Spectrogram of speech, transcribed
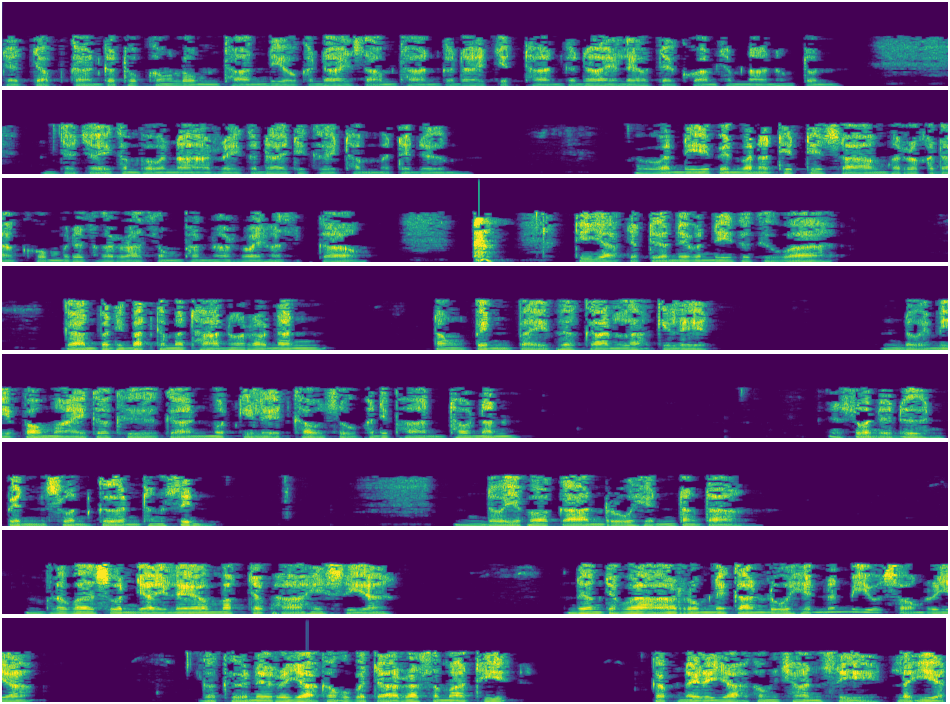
จะจับการกระทบของลมฐานเดียวก็ได้สามฐานก็ได้เจ็ดฐานก็ได้แล้วแต่ความชำนาญของตน จะใช้คำภาวนาอะไรก็ได้ที่เคยทำมาแต่เดิม วันนี้เป็นวันอาทิตย์ที่สามกรกฎาคมพุทธศักราช 2559 ที่อยากจะเตือนในวันนี้ก็คือว่า การปฏิบัติกรรมฐานของเรานั้น ต้องเป็นไปเพื่อการละกิเลส โดยมีเป้าหมายก็คือการหมดกิเลสเข้าสู่พระนิพพานเท่านั้น ส่วนอื่นๆเป็นส่วนเกินทั้งสิ้น โดยเฉพาะการรู้เห็นต่างๆ เพราะว่าส่วนใหญ่แล้วมักจะพาให้เสีย เนื่องจากว่าอารมณ์ในการรู้เห็นนั้นมีอยู่สองระยะ ก็คือในระยะของอุปจารสมาธิ กับในระยะของฌานสี่ละเอียด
